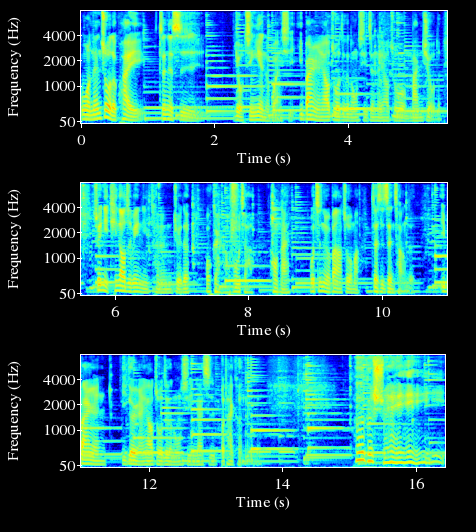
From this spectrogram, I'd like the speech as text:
我能做得快，真的是。有经验的关系，一般人要做这个东西真的要做蛮久的，所以你听到这边，你可能觉得我感觉好复杂，好难，我真的有办法做吗？这是正常的，一般人一个人要做这个东西应该是不太可能的。喝个水，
